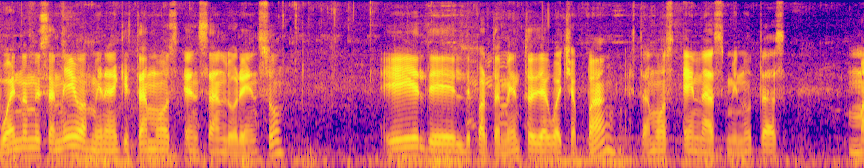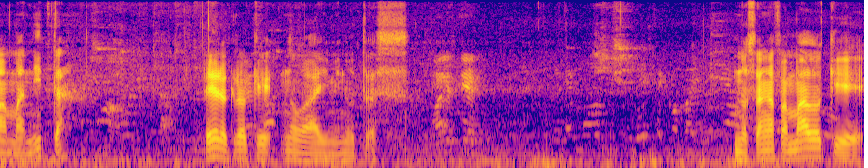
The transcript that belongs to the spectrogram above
Bueno mis amigos, miren aquí estamos en San Lorenzo El del departamento de Aguachapán. Estamos en las minutas Mamanita Pero creo que no hay minutas. Nos han afamado que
